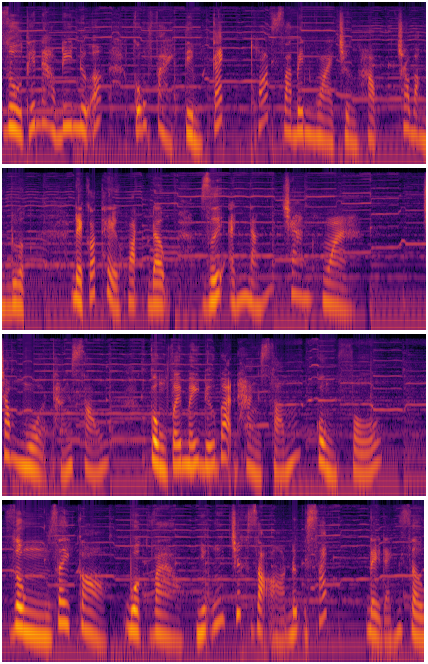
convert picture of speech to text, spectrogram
Dù thế nào đi nữa cũng phải tìm cách thoát ra bên ngoài trường học cho bằng được để có thể hoạt động dưới ánh nắng chan hòa. Trong mùa tháng 6, cùng với mấy đứa bạn hàng xóm cùng phố, dùng dây cỏ buộc vào những chiếc giỏ đựng sách để đánh dấu,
